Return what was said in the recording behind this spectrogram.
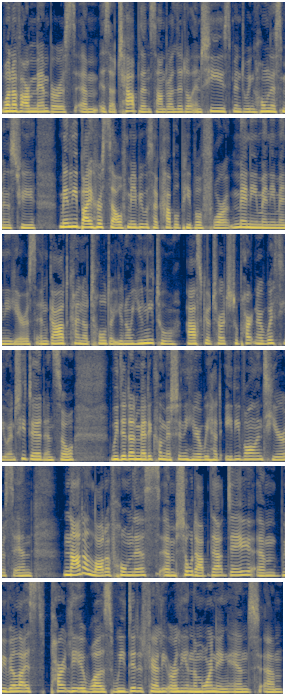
one of our members um, is a chaplain, Sandra Little, and she's been doing homeless ministry mainly by herself, maybe with a couple people for many, many, many years. And God kind of told her, you know, you need to ask your church to partner with you. And she did. And so we did a medical mission here. We had 80 volunteers, and not a lot of homeless um, showed up that day. Um, we realized partly it was we did it fairly early in the morning, and um,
